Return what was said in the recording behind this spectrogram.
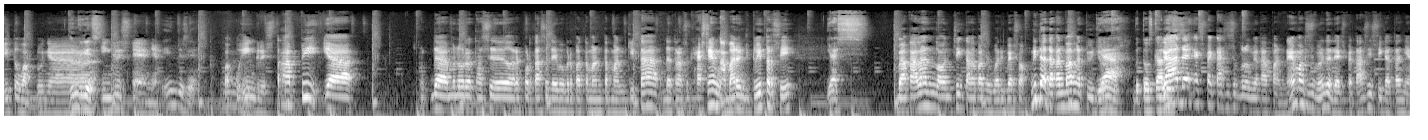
itu waktunya Inggris. Inggris kayaknya. Inggris ya Waktu Inggris. Tapi ya udah menurut hasil reportase dari beberapa teman-teman kita dan termasuk hashnya ngabarin di Twitter sih yes bakalan launching tanggal 4 Februari besok. Ini dadakan banget jujur. ya betul sekali Gak ada ekspektasi sebelumnya kapan. Emang sih sebelumnya ada ekspektasi sih katanya.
